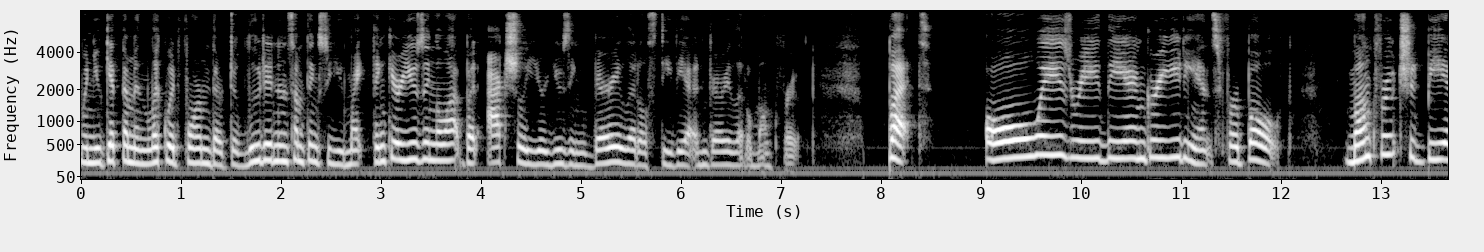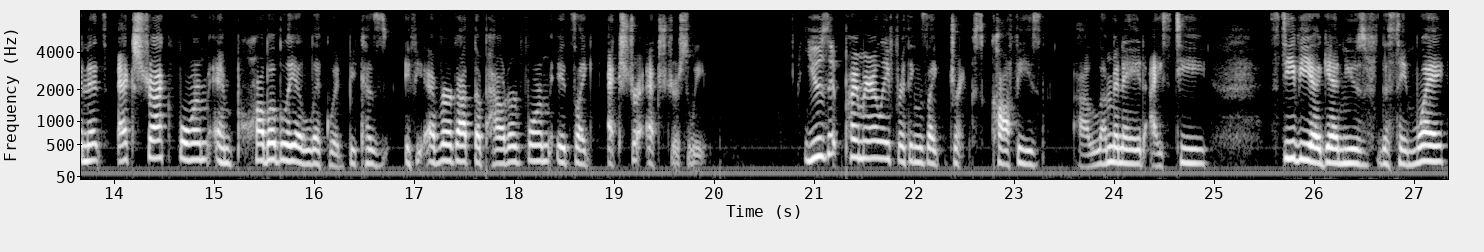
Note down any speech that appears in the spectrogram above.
when you get them in liquid form, they're diluted in something, so you might think you're using a lot, but actually you're using very little stevia and very little monk fruit. But always read the ingredients for both. Monk fruit should be in its extract form and probably a liquid because if you ever got the powdered form, it's like extra, extra sweet. Use it primarily for things like drinks, coffees, uh, lemonade, iced tea. Stevia, again, used the same way.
